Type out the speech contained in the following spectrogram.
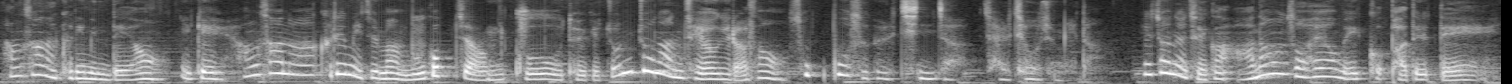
항산화 크림인데요. 이게 항산화 크림이지만 무겁지 않고 되게 쫀쫀한 제형이라서 속보습을 진짜 잘 채워줍니다. 예전에 제가 아나운서 헤어 메이크업 받을 때이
